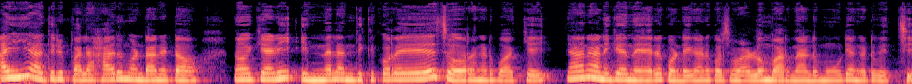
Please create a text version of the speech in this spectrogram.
അയ്യ അതൊരു പലഹാരം കൊണ്ടാണ് കേട്ടോ നോക്കിയാണി ഇന്നലെ അന്തിക്ക് കുറേ ചോറ് അങ്ങോട്ട് ബാക്കിയായി. ഞാനാണെങ്കിൽ നേരെ കൊണ്ടുപോയിക്കാണ്ട് കുറച്ച് വെള്ളവും പറന്നാണ്ട് മൂടി അങ്ങോട്ട് വെച്ച്.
